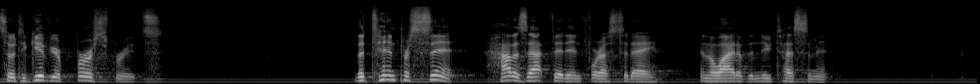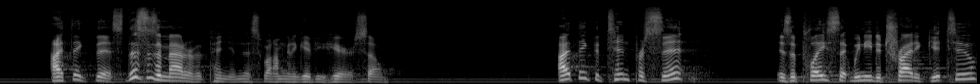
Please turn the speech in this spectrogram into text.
So, to give your first fruits, the 10%, how does that fit in for us today in the light of the New Testament? I think this, this is a matter of opinion, this is what I'm going to give you here. So, I think the 10% is a place that we need to try to get to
